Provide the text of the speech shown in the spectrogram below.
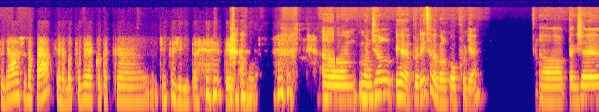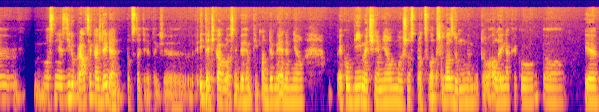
co děláš za práci, nebo co vy jako tak, eh, čím se živíte, ty a muž? uh, manžel je prodejce ve velkou obchodě, uh, takže vlastně jezdí do práce každý den v podstatě, takže i teďka vlastně během té pandemie neměl jako výjimečně měl možnost pracovat třeba z domu nebo to, ale jinak jako uh, je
